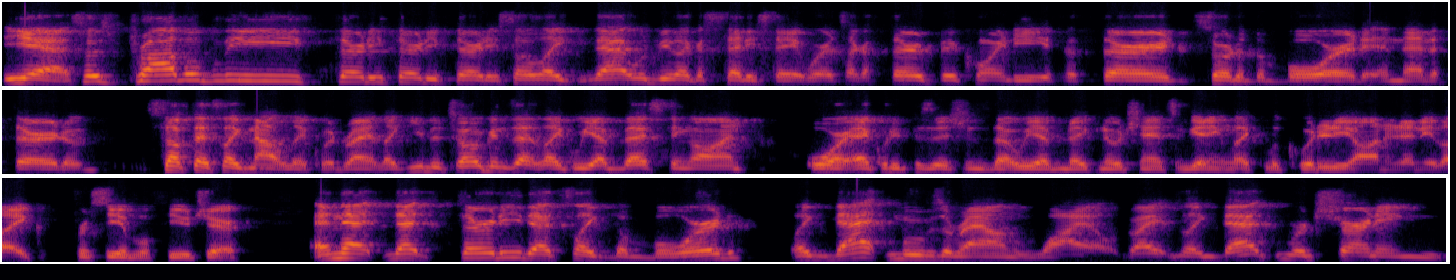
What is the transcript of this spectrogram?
Yeah, so it's probably 30, 30, 30. So like that would be like a steady state where it's like a third Bitcoin ETH, a third sort of the board, and then a third of stuff that's like not liquid, right? Like either tokens that like we have vesting on or equity positions that we have like no chance of getting like liquidity on in any like foreseeable future. And that that 30 that's like the board, like that moves around wild, right? Like that we're churning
